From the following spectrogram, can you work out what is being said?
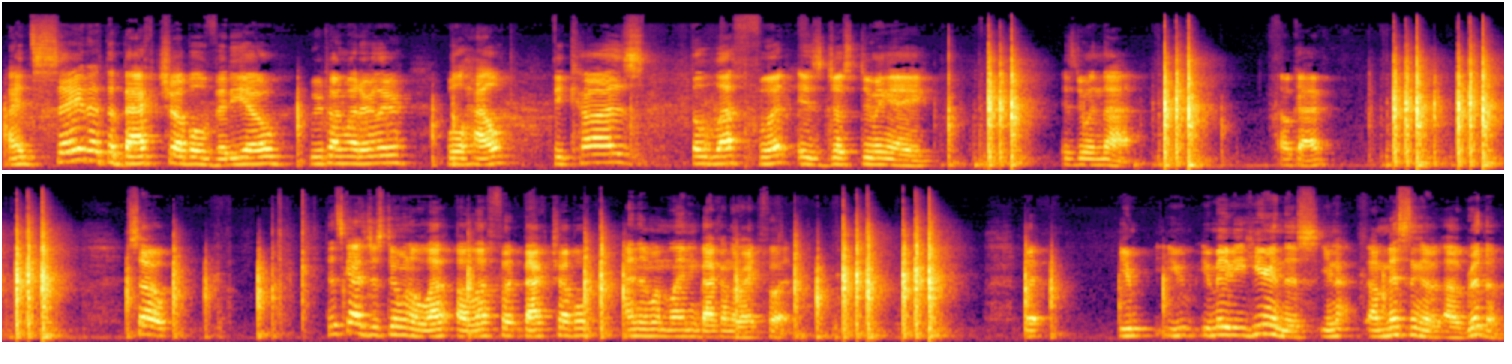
I'd say that the back treble video we were talking about earlier will help because the left foot is just doing a, is doing that. Okay. So, this guy's just doing a left, a left foot back treble, and then I'm landing back on the right foot. But you, you, you may be hearing this, you're not, I'm missing a, a rhythm.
